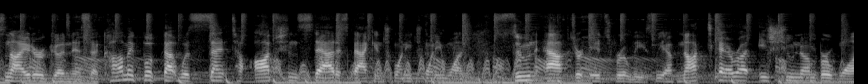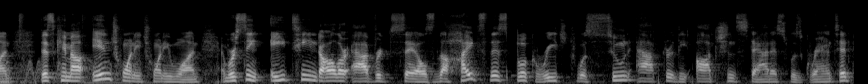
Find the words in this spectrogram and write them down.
Snyder Goodness, a comic book that was sent to option status back in 2021, soon after its release. We have Nocterra issue number one. This came out in 2021, and we're seeing $18 average sales. The heights this book reached was soon after the option status was granted,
